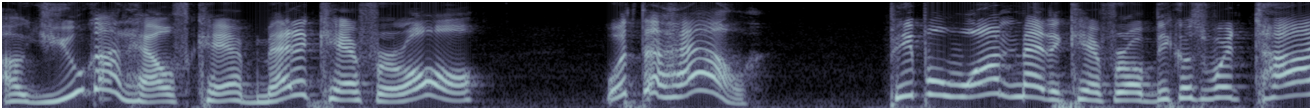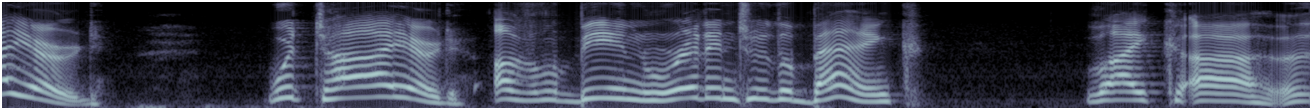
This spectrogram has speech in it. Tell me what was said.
oh, you got health care, Medicare for all. What the hell? People want Medicare for all because we're tired. We're tired of being ridden to the bank like uh,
